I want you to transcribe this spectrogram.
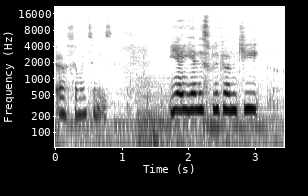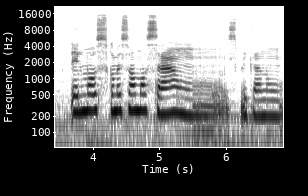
Nossa, é muito sinistro. E aí ele explicando que. Ele começou a mostrar um. explicando um,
